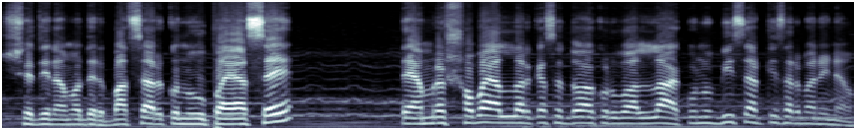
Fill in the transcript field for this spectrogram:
সেদিন আমাদের বাঁচার কোনো উপায় আছে? তাই আমরা সবাই আল্লাহর কাছে দোয়া করব, আল্লাহ কোনো বিচার টিচার মানি নাও।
